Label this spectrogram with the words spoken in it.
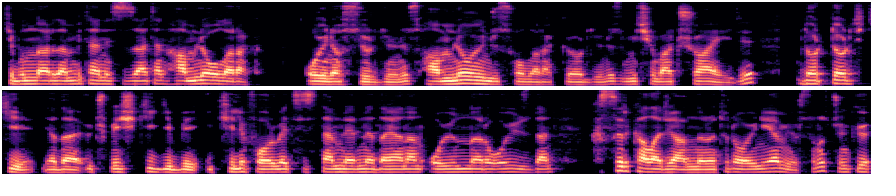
ki bunlardan bir tanesi zaten hamle olarak oyuna sürdüğünüz, hamle oyuncusu olarak gördüğünüz Michy Batshuayi'ydi. 4-4-2 ya da 3-5-2 gibi ikili forvet sistemlerine dayanan oyunları o yüzden kısır kalacağından ötürü oynayamıyorsunuz. Çünkü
